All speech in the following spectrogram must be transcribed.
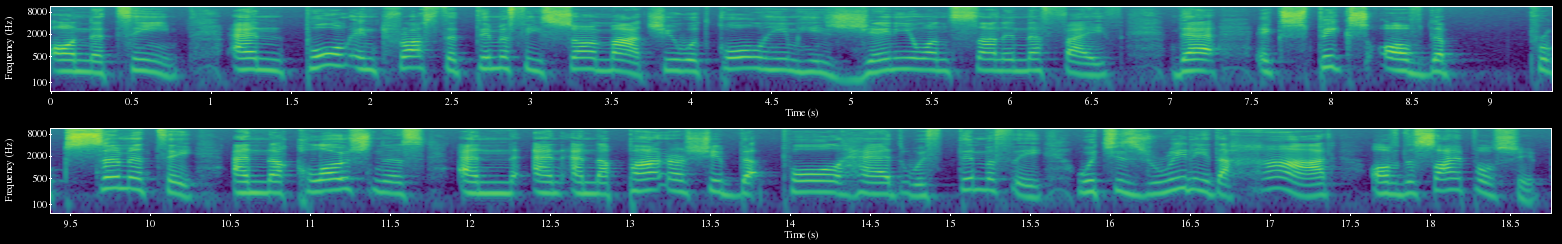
on the team. And Paul entrusted Timothy so much, he would call him his genuine son in the faith, that it speaks of the proximity and the closeness and, and, and the partnership that Paul had with Timothy, which is really the heart of discipleship.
